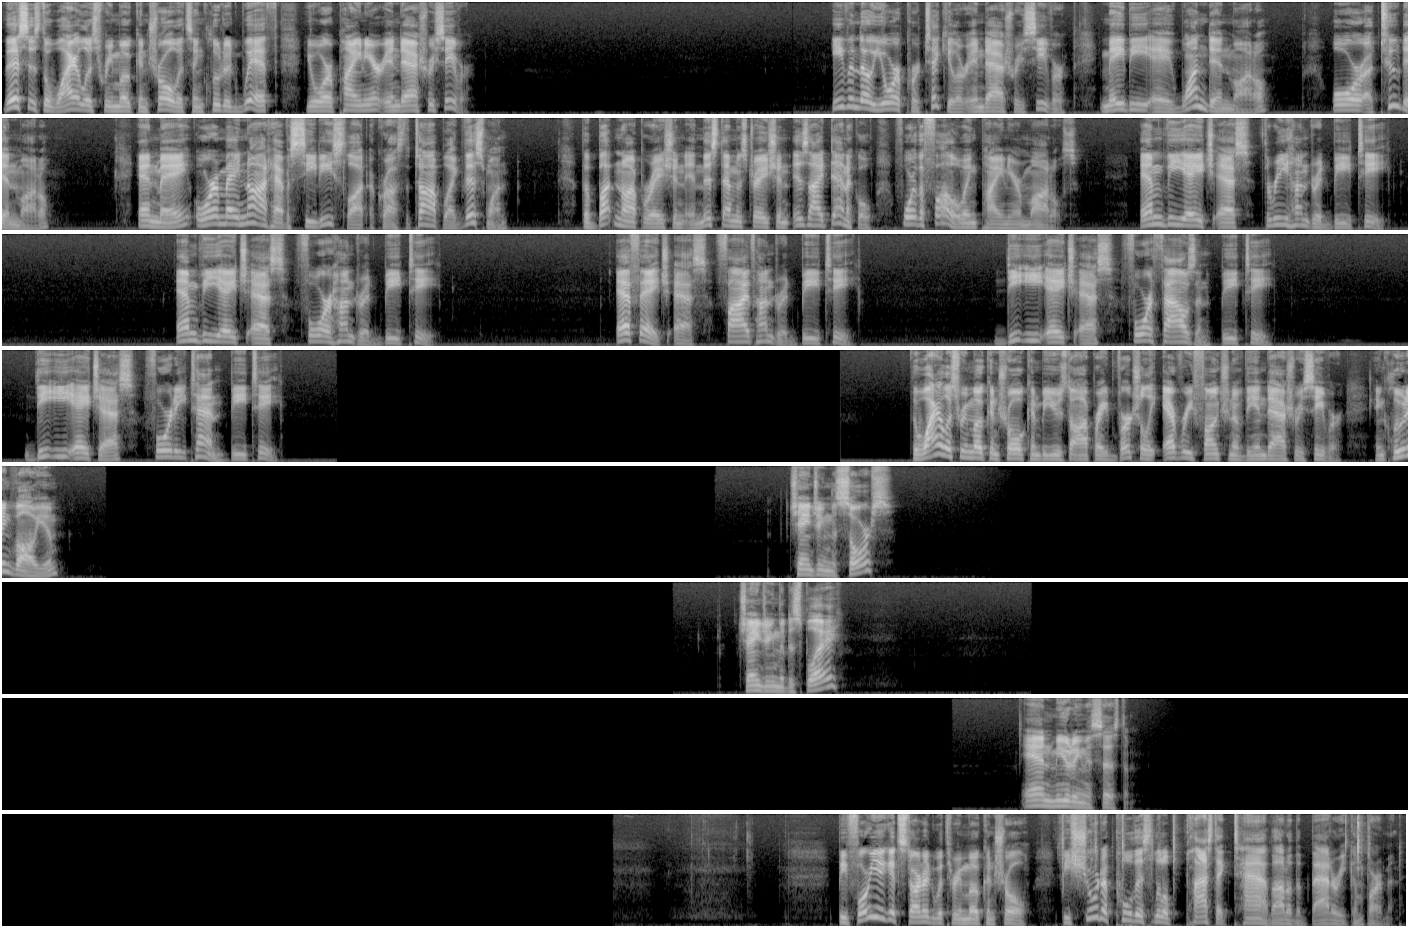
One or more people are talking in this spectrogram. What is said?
This is the wireless remote control that's included with your Pioneer in-dash receiver. Even though your particular in-dash receiver may be a 1-DIN model or a 2-DIN model, and may or may not have a CD slot across the top like this one, the button operation in this demonstration is identical for the following Pioneer models. MVHS 300BT, MVHS 400BT, FHS 500BT, DEHS 4000BT, DEHS 4010BT. The wireless remote control can be used to operate virtually every function of the in-dash receiver, including volume, changing the source, changing the display, and muting the system. Before you get started with the remote control, be sure to pull this little plastic tab out of the battery compartment.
